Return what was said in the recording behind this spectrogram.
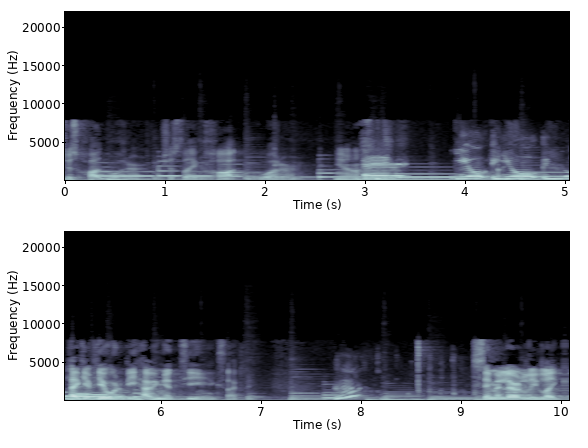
just hot water, just like hot water, you know. Uh, you, you, you. like if you would be having a tea, exactly. Hmm? Similarly, like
